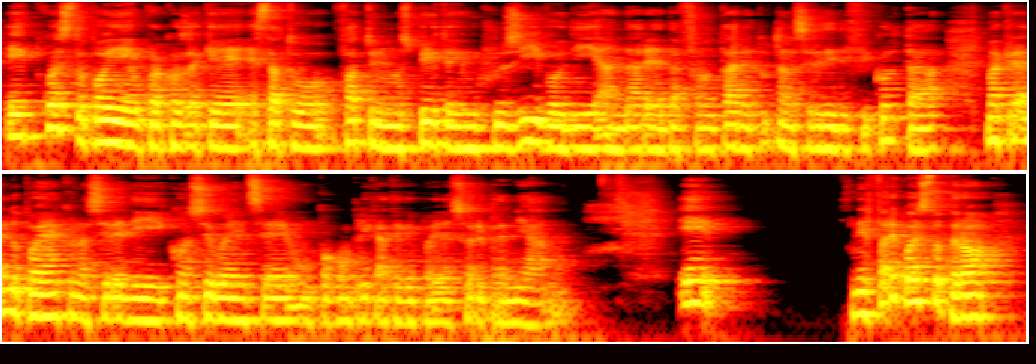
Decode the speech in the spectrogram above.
e questo poi è un qualcosa che è stato fatto in uno spirito inclusivo di andare andare ad affrontare tutta una serie di difficoltà, ma creando poi anche una serie di conseguenze un po' complicate che poi adesso riprendiamo. E nel fare questo però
